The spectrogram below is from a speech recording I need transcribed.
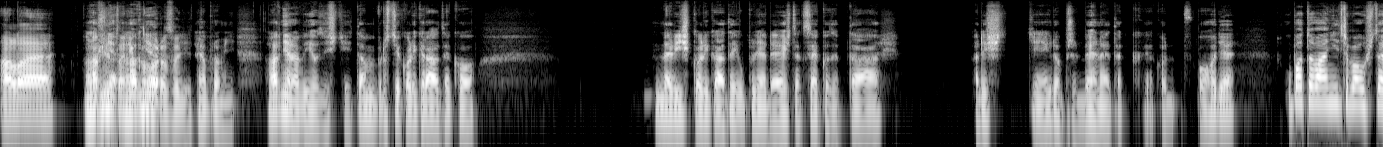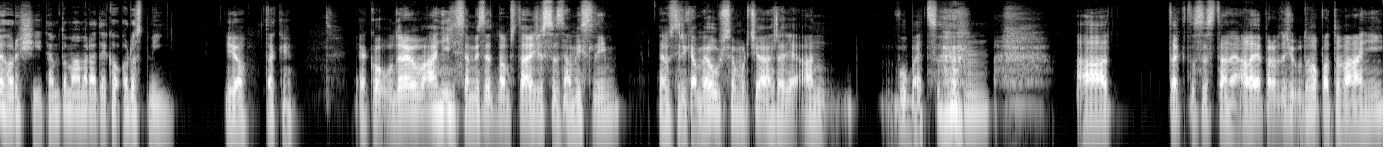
Ale může Hlavně- to někoho hlavně- rozhodit. Jo, promiň. Hlavně na výhozišti. Tam prostě kolikrát jako nevíš, kolikátej úplně jdeš, tak se jako zeptáš. A když tě někdo předběhne, tak jako v pohodě. U patování třeba už to je horší. Tam to mám rád jako o dost míň. Jo, taky. Jako u drivování se mi se tam stane, že se zamyslím, tam si říkám, jo, už jsem určitě na řadě a vůbec. Hmm. a tak to se stane. Ale je pravda, že u toho patování,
